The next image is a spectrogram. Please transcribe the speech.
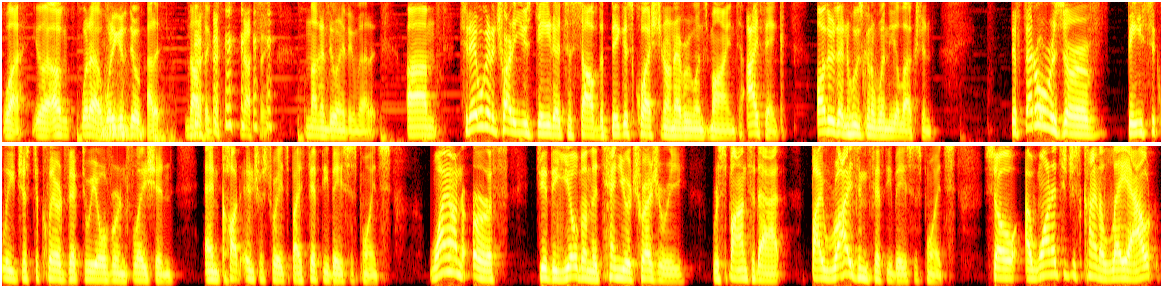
What? You're like, oh, what? Uh, what are you gonna do about it? Nothing. Nothing. I'm not gonna do anything about it. Um, today we're gonna try to use data to solve the biggest question on everyone's mind. I think, other than who's gonna win the election. The Federal Reserve basically just declared victory over inflation and cut interest rates by 50 basis points. Why on earth did the yield on the 10 year treasury respond to that by rising 50 basis points? So I wanted to just kind of lay out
